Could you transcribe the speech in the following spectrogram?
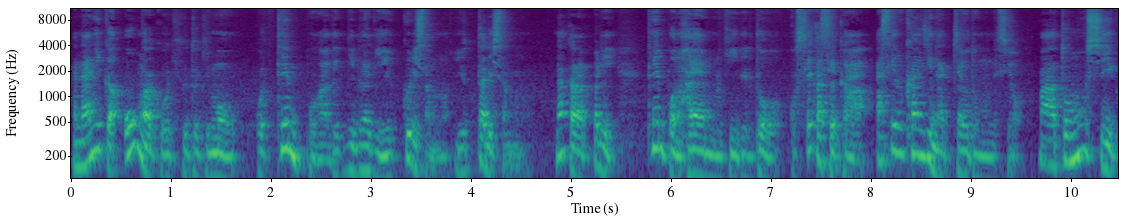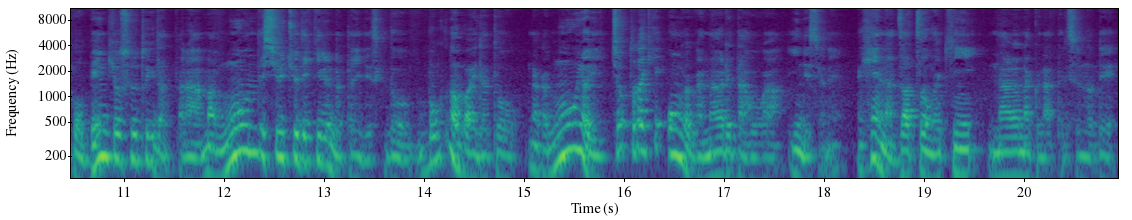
何か音楽を聴くときも、こう、テンポができるだけゆっくりしたもの、ゆったりしたもの。なんかやっぱり、テンポの速いもの聞いてると、せかせか焦る感じになっちゃうと思うんですよ。まあ、あともし、こう、勉強するときだったら、まあ、無音で集中できるんだったらいいですけど、僕の場合だと、なんか無音よりちょっとだけ音楽が流れた方がいいんですよね。変な雑音が気にならなくなったりするので、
